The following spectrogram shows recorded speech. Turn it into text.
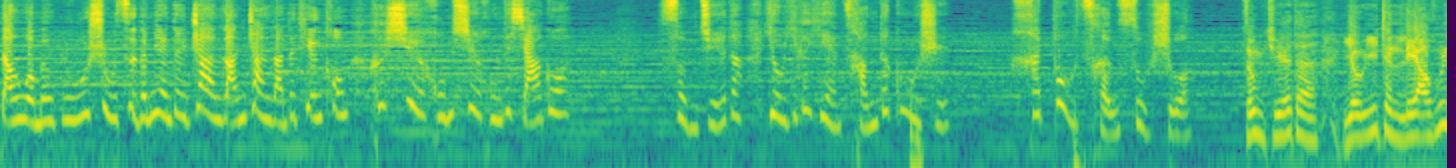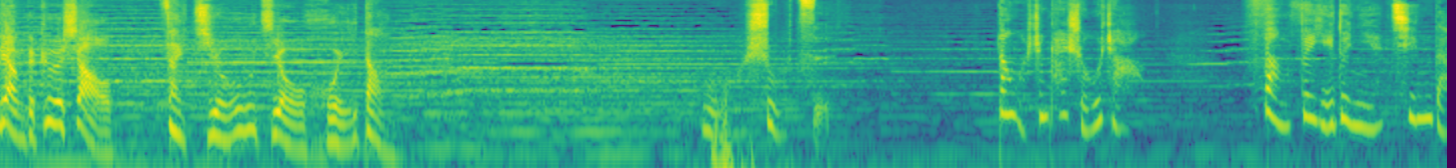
当我们无数次的面对湛蓝湛蓝的天空和血红血红的霞光，总觉得有一个掩藏的故事，还不曾诉说；总觉得有一阵嘹亮的歌哨。在久久回荡，无数次。当我伸开手掌，放飞一对年轻的、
